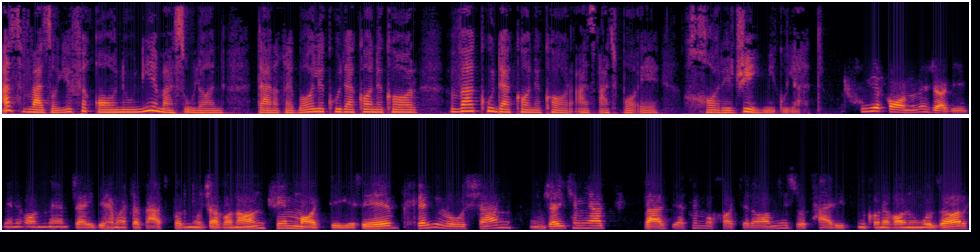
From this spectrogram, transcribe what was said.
از وظایف قانونی مسئولان در قبال کودکان کار و کودکان کار از اتباع خارجی می‌گوید. توی قانون جدید یعنی قانون جدید حمایت از اطفال نوجوانان توی ماده سه خیلی روشن اونجایی که میاد وضعیت مخاطره آمیز رو تعریف می‌کنه قانونگذار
